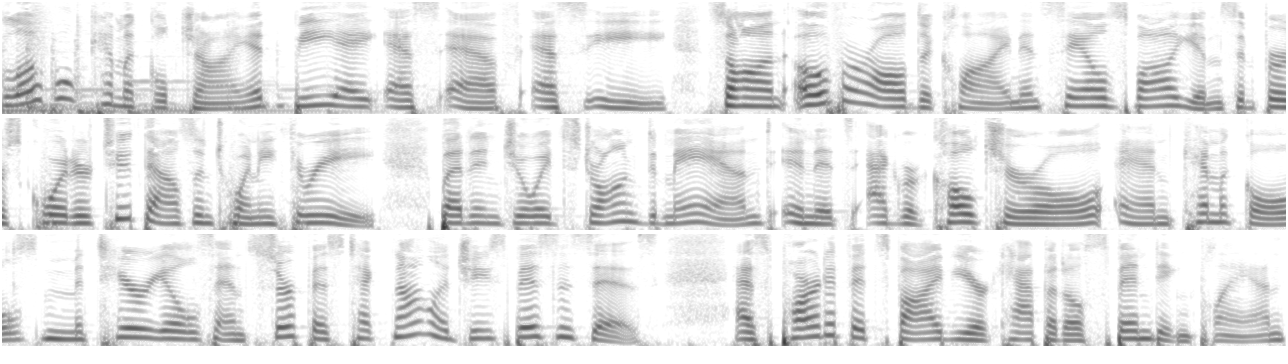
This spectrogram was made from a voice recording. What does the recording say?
Global chemical giant BASF SE saw an overall decline in sales volumes in first quarter 2023, but enjoyed strong demand in its agricultural and chemicals, materials, and surface technologies businesses. As part of its five year capital spending plan,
